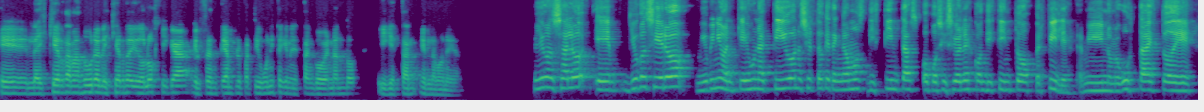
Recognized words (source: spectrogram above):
la izquierda más dura, la izquierda ideológica, el Frente Amplio, el Partido Comunista, quienes están gobernando y que están en la moneda. Oye, Gonzalo, eh, yo considero, mi opinión, que es un activo, ¿no es cierto?, que tengamos distintas oposiciones con distintos perfiles. A mí no me gusta esto de,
